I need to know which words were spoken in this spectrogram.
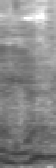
Yeah.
